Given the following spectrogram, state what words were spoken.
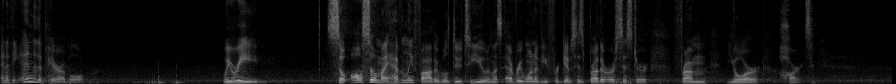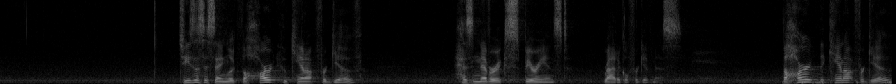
And at the end of the parable, we read, So also my heavenly Father will do to you unless every one of you forgives his brother or sister from your heart. Jesus is saying, Look, the heart who cannot forgive has never experienced radical forgiveness. The heart that cannot forgive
